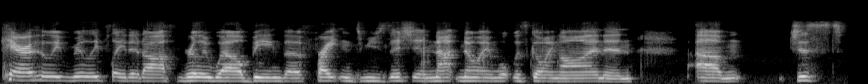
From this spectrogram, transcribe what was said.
Kara Hui really played it off really well, being the frightened musician, not knowing what was going on, and um, just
